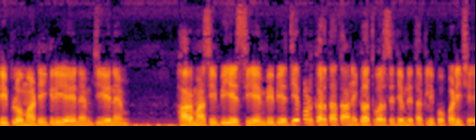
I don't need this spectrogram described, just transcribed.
diploma degree ANM GNM pharmacy BSc MBBS જે પણ કરતા હતા અને ગત વર્ષે જેમની તકલીફો પડી છે,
